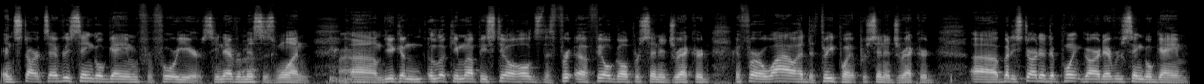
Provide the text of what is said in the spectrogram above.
and starts every single game for four years. He never misses one. Um, you can look him up. He still holds the fr- uh, field goal percentage record, and for a while had the three point percentage record. Uh, but he started at point guard every single game,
